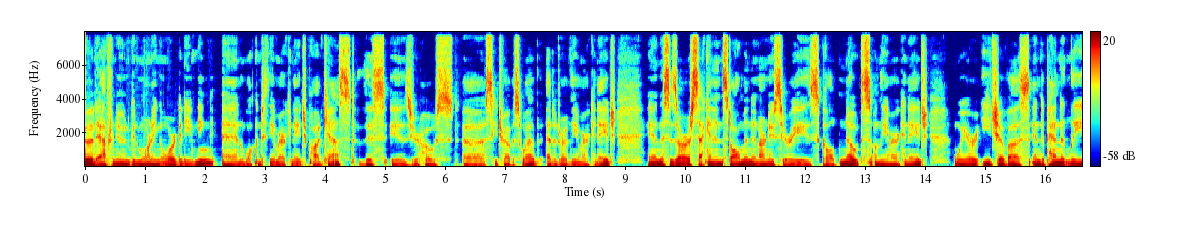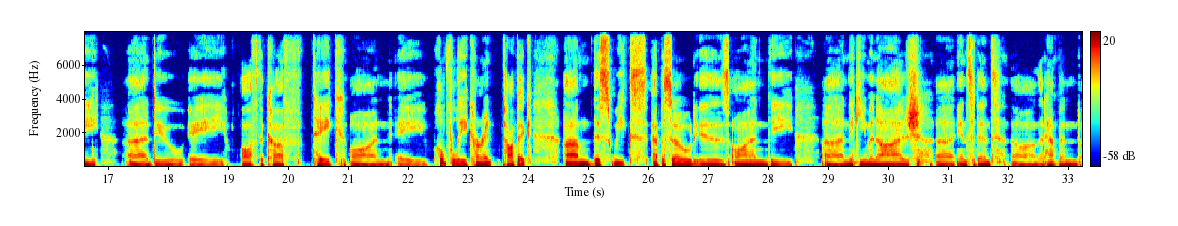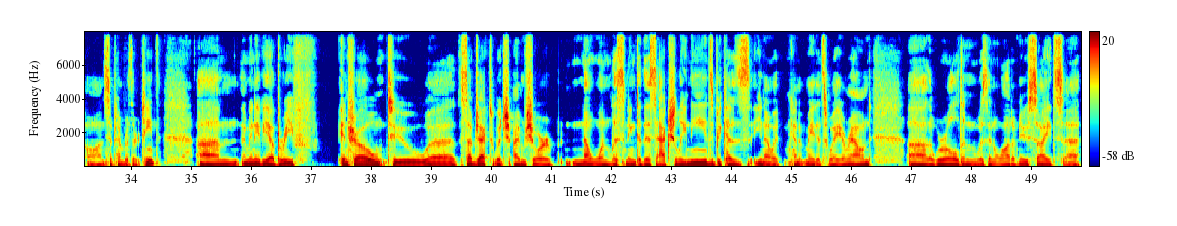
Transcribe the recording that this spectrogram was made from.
Good afternoon, good morning, or good evening, and welcome to the American Age podcast. This is your host, uh, C. Travis Webb, editor of the American Age, and this is our second installment in our new series called Notes on the American Age, where each of us independently uh, do a off the cuff take on a hopefully current topic. Um, this week's episode is on the uh, Nicki Minaj uh, incident uh, that happened on September 13th. Um, I'm going to give you a brief intro to uh, the subject, which I'm sure no one listening to this actually needs because, you know, it kind of made its way around uh, the world and was in a lot of news sites. Uh,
